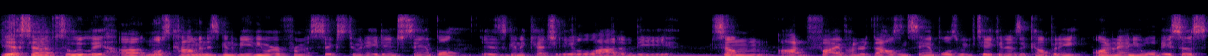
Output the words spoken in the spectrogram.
Yes, absolutely. Uh, most common is going to be anywhere from a six to an eight inch sample is going to catch a lot of the some odd 500,000 samples we've taken as a company on an annual basis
